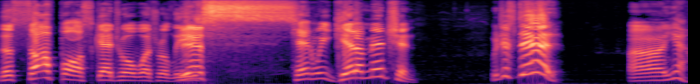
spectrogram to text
The softball schedule was released. Yes. Can we get a mention? We just did. Uh, yeah.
